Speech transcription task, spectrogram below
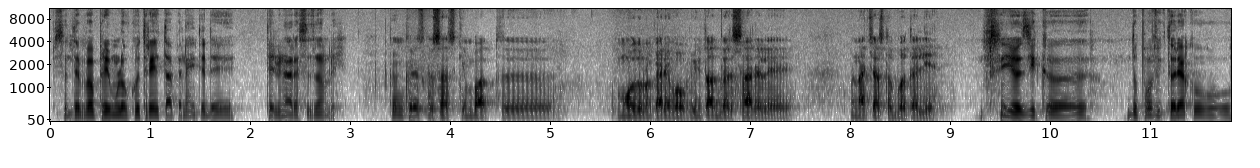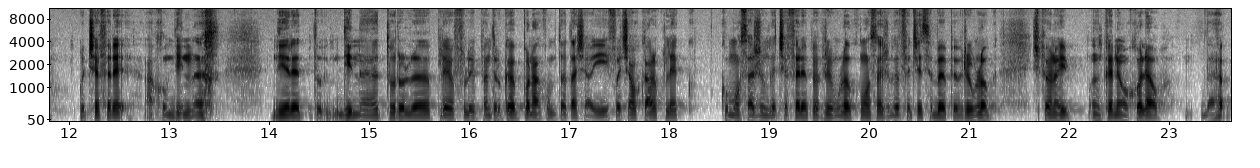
suntem pe primul loc cu trei etape înainte de terminarea sezonului. Când crezi că s-a schimbat uh, modul în care v-au primit adversarele în această bătălie? Eu zic că după victoria cu, cu CFR, acum din, din, din turul play-off-ului, pentru că până acum tot așa, ei făceau calcule cum o să ajungă CFR pe primul loc, cum o să ajungă FCSB pe primul loc și pe noi încă ne ocoleau. Da?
